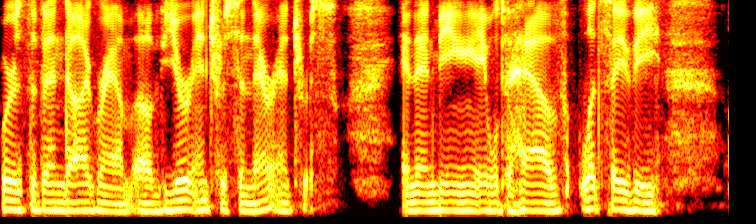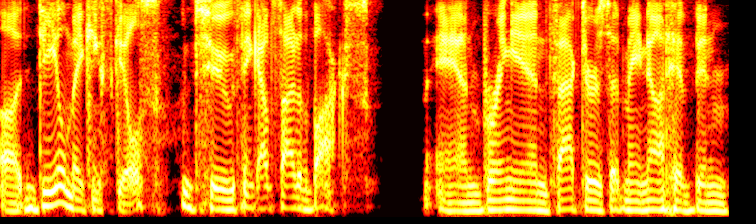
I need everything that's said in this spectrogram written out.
where's the Venn diagram of your interests and their interests, and then being able to have, let's say, the uh, deal making skills to think outside of the box and bring in factors that may not have been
